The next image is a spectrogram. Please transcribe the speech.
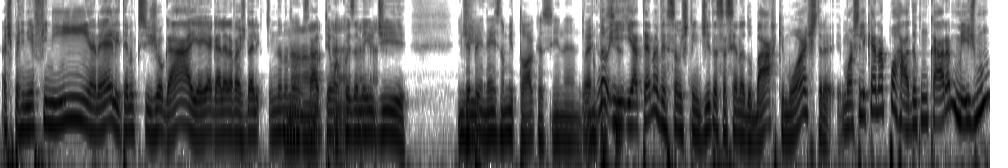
as perninhas fininhas, né? Ele tendo que se jogar, e aí a galera vai ajudar ele. Não, não, não, Não, não, sabe? Tem uma é, coisa é, meio é. de. Independência não me toca, assim, né? Eu É, não Não, e, e até na versão estendida, essa cena do bar que mostra, mostra ele cair na porrada com um cara mesmo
